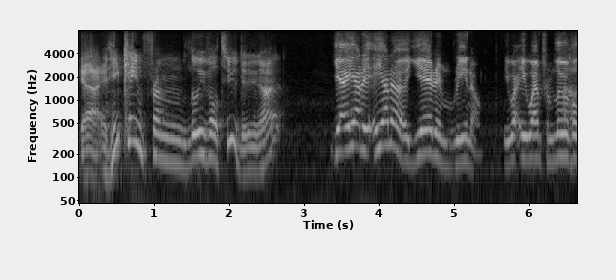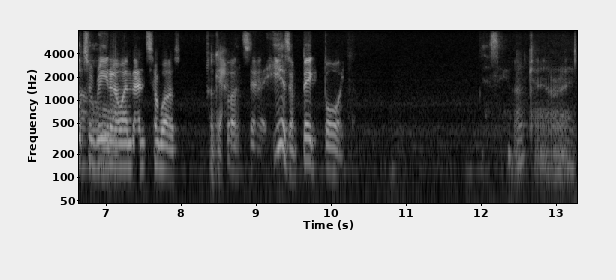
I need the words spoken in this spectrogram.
Yeah, and he came from Louisville too, did he not? Yeah, he had a, he had a year in Reno. He went he went from Louisville oh. to Reno and then to us. Okay, but uh, he is a big boy. Okay, all right.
